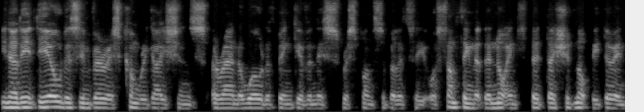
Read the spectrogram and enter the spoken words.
you know, the, the elders in various congregations around the world have been given this responsibility or something that they're not in, that they should not be doing.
